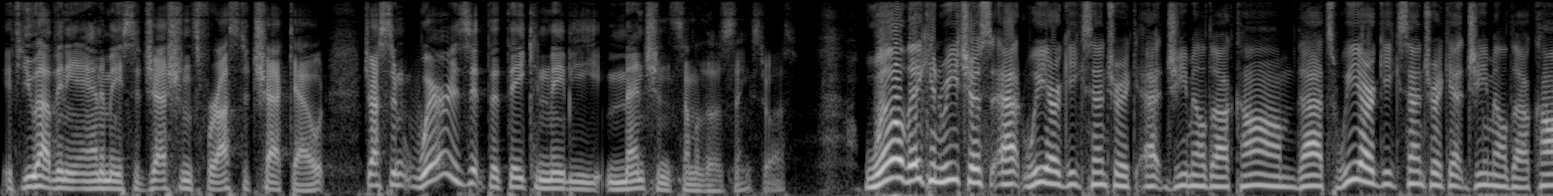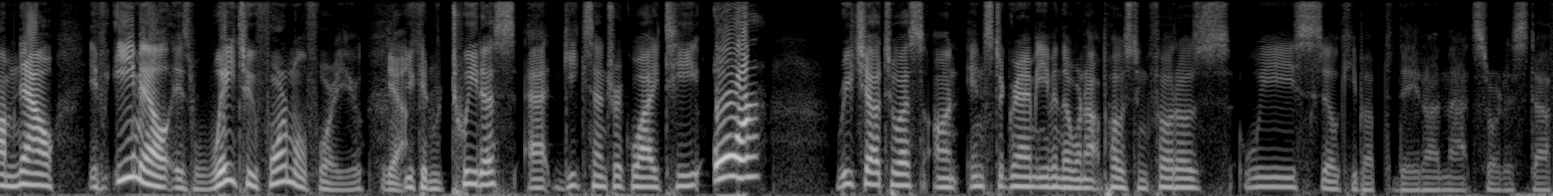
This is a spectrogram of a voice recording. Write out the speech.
if you have any anime suggestions for us to check out. Justin, where is it that they can maybe mention some of those things to us? Well, they can reach us at wearegeekcentric at gmail.com. That's wearegeekcentric at gmail.com. Now, if email is way too formal for you, Yeah. you can tweet us at geekcentricyt or reach out to us on Instagram. Even though we're not posting photos, we still keep up to date on that sort of stuff.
